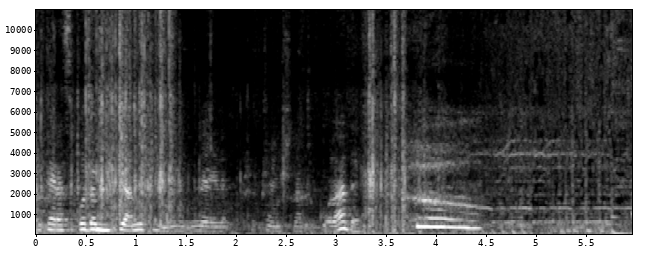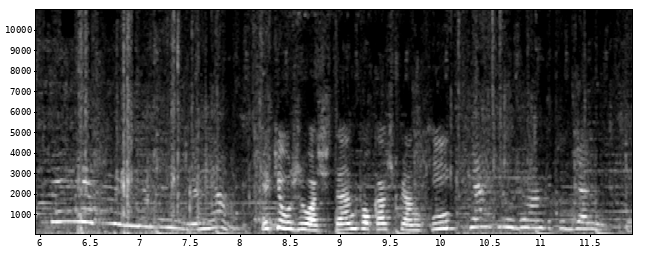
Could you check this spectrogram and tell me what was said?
A teraz składam pianki. Najlepsza część na czekoladę. Jakie użyłaś ten? Pokaż pianki. Pianki użyłam takie bialutkie.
